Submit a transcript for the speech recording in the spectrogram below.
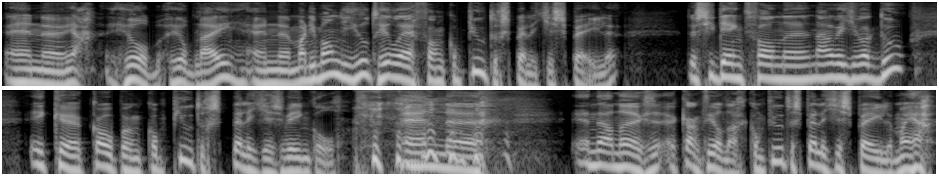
En eh, ja, heel, heel blij. En, eh, maar die man die hield heel erg van computerspelletjes spelen. Dus die denkt van, eh, nou weet je wat ik doe? Ik koop een computerspelletjeswinkel. en, en dan kan ik de hele dag computerspelletjes spelen. Maar ja,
